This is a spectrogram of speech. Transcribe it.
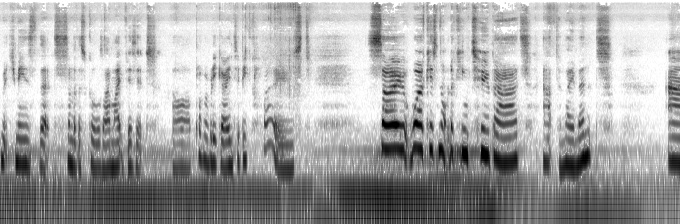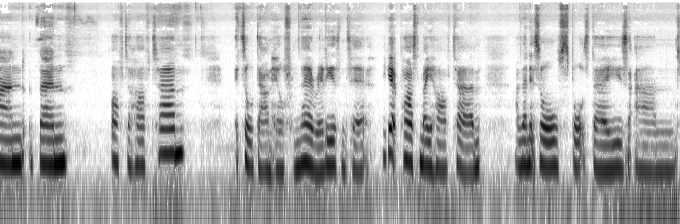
which means that some of the schools I might visit are probably going to be closed. So, work is not looking too bad at the moment. And then after half term, it's all downhill from there, really, isn't it? You get past May half term, and then it's all sports days and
